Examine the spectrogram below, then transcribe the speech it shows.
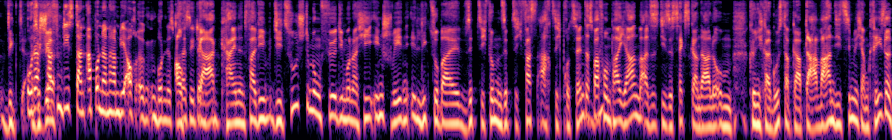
Vic- Oder also wir- schaffen die es dann ab und dann haben die auch irgendeinen Auf Bundespräsidenten? gar keinen Fall. Die, die Zustimmung für die Monarchie in Schweden liegt so bei 70, 75, fast 80 Prozent. Das war vor ein paar Jahren, als es diese Sexskandale um König Karl Gustav gab. Da waren die ziemlich am Kriseln.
